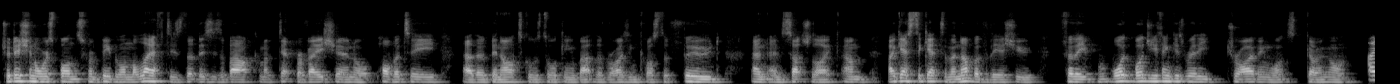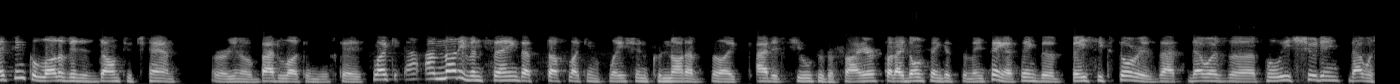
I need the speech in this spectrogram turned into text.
traditional response from people on the left is that this is about kind of deprivation or poverty. Uh, there have been articles talking about the rising cost of food and, and such like. Um, I guess to get to the nub of the issue, Philippe, what, what do you think is really driving what's going on? I think a lot of it is down to chance or you know bad luck in this case. Like i'm not even saying that stuff like inflation could not have like added fuel to the fire but i don't think it's the main thing. I think the basic story is that there was a police shooting that was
